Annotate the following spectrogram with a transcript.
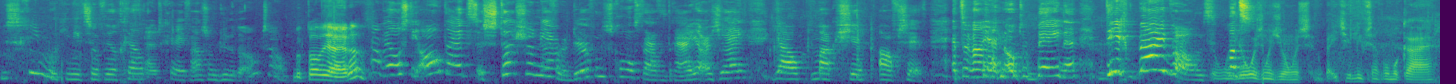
Misschien moet je niet zoveel geld uitgeven aan zo'n dure auto. Bepaal jij dat? Nou, wel als die altijd stationair voor de deur van de school staat te draaien als jij jouw maxje afzet. En terwijl jij notabene dichtbij woont. Jongens, Want- jongens, jongens, jongens. Een beetje lief zijn voor elkaar.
